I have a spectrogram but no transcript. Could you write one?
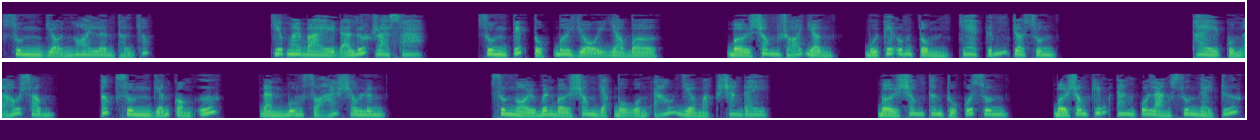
Xuân dội ngoi lên thở dốc. Chiếc máy bay đã lướt ra xa. Xuân tiếp tục bơi dội vào bờ. Bờ sông rõ dần, bụi cây um tùm che kín cho Xuân. Thay quần áo xong, tóc Xuân vẫn còn ướt, đành buông xõa sau lưng. Xuân ngồi bên bờ sông giặt bộ quần áo giờ mặc sang đây. Bờ sông thân thuộc của Xuân, bờ sông kiếm ăn của làng Xuân ngày trước.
